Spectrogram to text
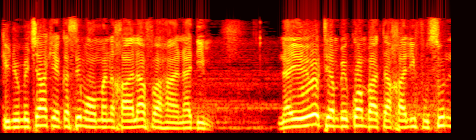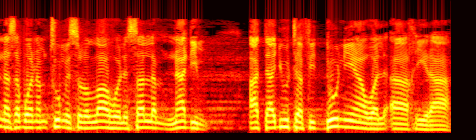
Kinyume chake akasema waman khalafaha nadim. Na yeyote ambaye kwamba atakhalifu sunna za bwana mtume sallallahu alaihi wasallam nadim atajuta fi dunia wal akhirah.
